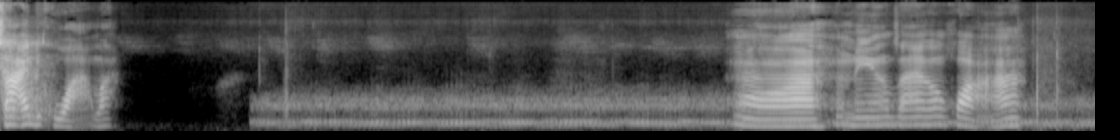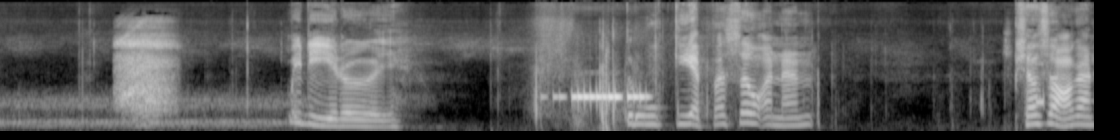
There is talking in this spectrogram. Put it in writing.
ซ้ายหรือขวาวะ อ๋ออันนี้ข้างซ้ายข้างขวา ไม่ดีเลย ตรูเกียรติพัซเซิลอันนั้น ชั้นสองกัน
